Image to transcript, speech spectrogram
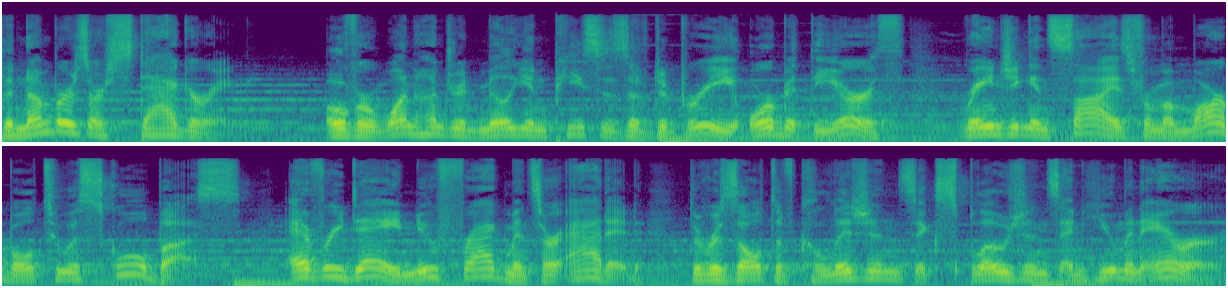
The numbers are staggering. Over 100 million pieces of debris orbit the Earth, ranging in size from a marble to a school bus. Every day, new fragments are added, the result of collisions, explosions, and human error.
